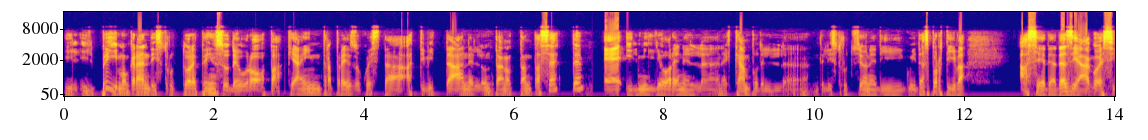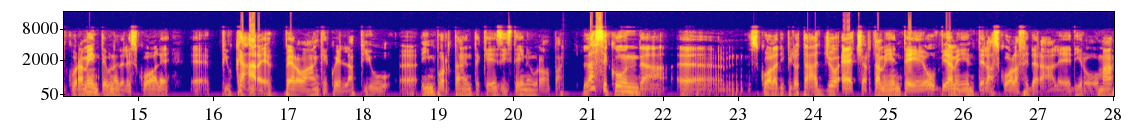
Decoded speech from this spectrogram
il, il, primo grande istruttore, penso, d'Europa che ha intrapreso questa attività nel lontano 87, è il migliore nel, nel campo del, dell'istruzione di guida sportiva, ha sede ad Asiago, è sicuramente una delle scuole eh, più care, però anche quella più eh, importante che esiste in Europa. La seconda eh, scuola di pilotaggio è certamente e ovviamente la Scuola Federale di Roma,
